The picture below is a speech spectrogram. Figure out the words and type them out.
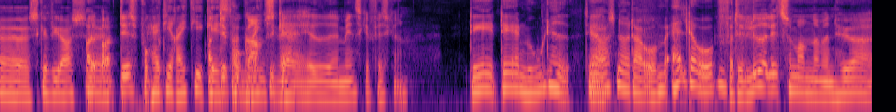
øh, skal vi også Og, øh, og, det, pro- have de rigtige og det gæster. program skal hedde øh, Menneskefiskeren. Det, det er en mulighed. Det er Ja. også noget, der er åbent. Alt er åbent. For det lyder lidt som om, når man hører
